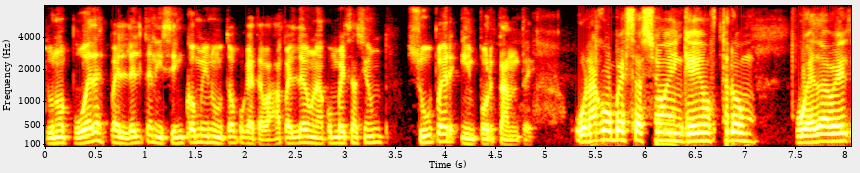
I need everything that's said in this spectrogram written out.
Tú no puedes perderte ni cinco minutos porque te vas a perder una conversación súper importante una conversación en Game of Thrones puede haber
